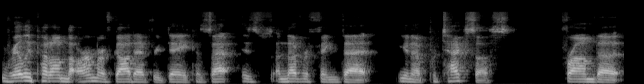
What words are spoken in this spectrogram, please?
really put on the armor of God every day because that is another thing that you know protects us from the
